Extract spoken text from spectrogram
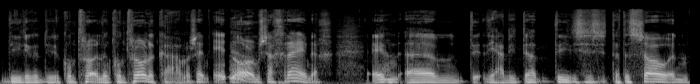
die, de, die de contro in de controlekamer, zijn enorm chagrijnig. En ehm, die- ja, die, dat, die, dat is zo een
